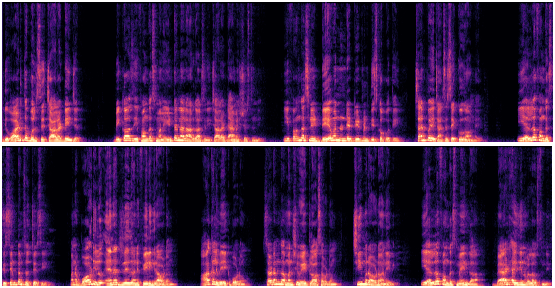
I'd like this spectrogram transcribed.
ఇది వాటితో పోలిస్తే చాలా డేంజర్ బికాజ్ ఈ ఫంగస్ మన ఇంటర్నల్ ఆర్గాన్స్ని చాలా డ్యామేజ్ చేస్తుంది. ఈ ఫంగస్ని డే వన్ నుండే ట్రీట్మెంట్ తీసుకోకపోతే చనిపోయే ఛాన్సెస్ ఎక్కువగా ఉన్నాయి. ఈ ఎల్లో ఫంగస్కి సిమ్టమ్స్ వచ్చేసి మన బాడీలో ఎనర్జీ లేదు అనే ఫీలింగ్ రావడం ఆకలి వేయకపోవడం సడన్గా మనిషి వెయిట్ లాస్ అవ్వడం చీము రావడం అనేవి. ఈ ఎల్లో ఫంగస్ మెయిన్గా బ్యాడ్ హైజీన్ వల్ల వస్తుంది.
